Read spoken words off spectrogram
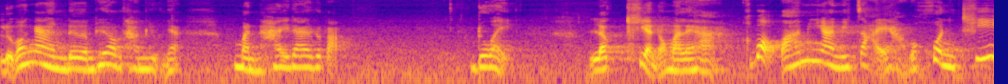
หรือว่างานเดิมที่เราทำอยู่เนี่ยมันให้ได้หรือเปล่าด้วย แล้วเขียนออกมาเลยค่ะเขาบอกว่ามีงานวิจัยค่ะว่าคนที่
